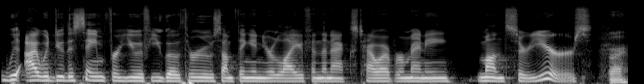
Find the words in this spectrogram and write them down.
we, I would do the same for you if you go through something in your life in the next however many months or years. Right.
